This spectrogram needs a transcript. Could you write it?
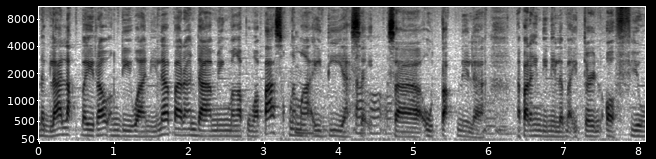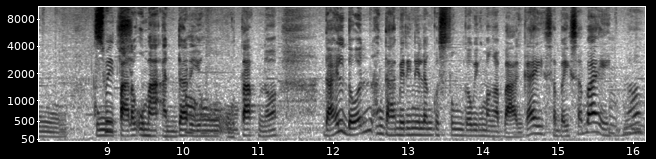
naglalakbay raw ang diwa nila, parang ang daming mga pumapasok na mga idea sa sa utak nila na parang hindi nila ma-turn off yung kung Switch. parang umaandar yung utak, no? Dahil doon, ang dami rin nilang gustong gawing mga bagay, sabay-sabay, no?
